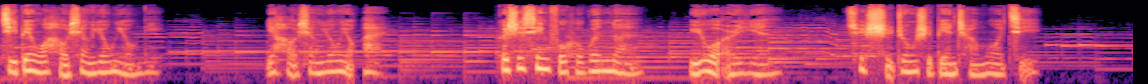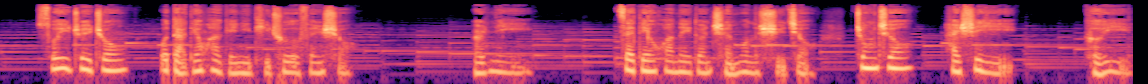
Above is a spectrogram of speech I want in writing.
即便我好像拥有你，也好像拥有爱，可是幸福和温暖，于我而言，却始终是鞭长莫及。所以最终，我打电话给你提出了分手，而你，在电话那端沉默了许久，终究还是以“可以”。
